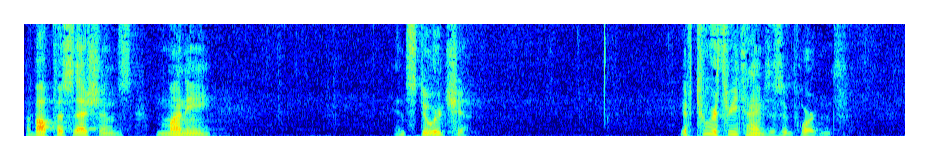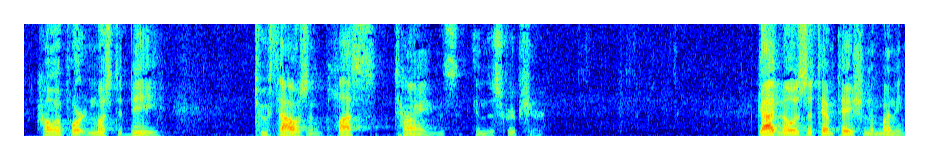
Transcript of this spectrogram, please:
about possessions, money, and stewardship. If two or three times is important, how important must it be 2,000 plus times in the scripture? God knows the temptation of money.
